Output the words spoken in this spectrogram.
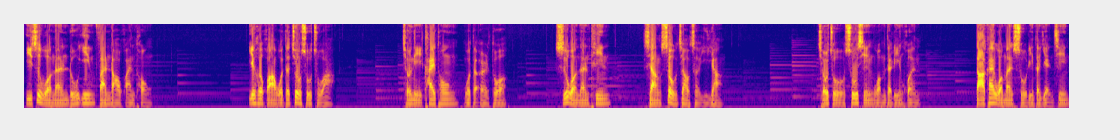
以致我能如鹰返老还童。耶和华我的救赎主啊，求你开通我的耳朵，使我能听，像受教者一样。求主苏醒我们的灵魂，打开我们属灵的眼睛，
